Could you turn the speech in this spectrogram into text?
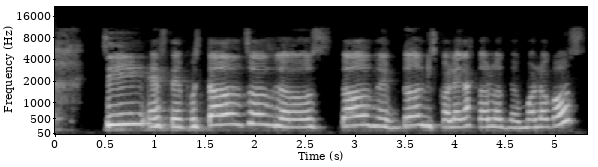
sí, este, pues todos los, todos, todos mis colegas, todos los neumólogos,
